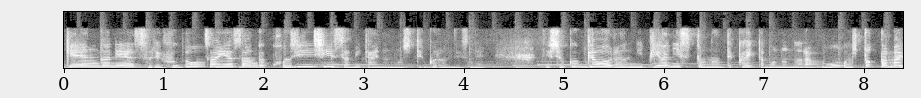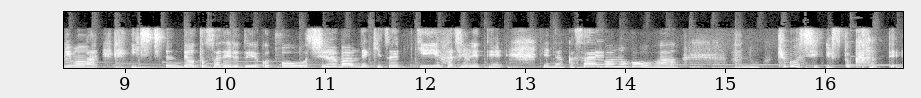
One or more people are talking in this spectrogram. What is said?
件がねそれ不動産屋さんが個人審査みたいなのをしてくるんですね。で職業欄にピアニストなんて書いたものならもうひとたまりもない一瞬で落とされるということを終盤で気づき始めてでなんか最後の方はあの教師ですとかって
